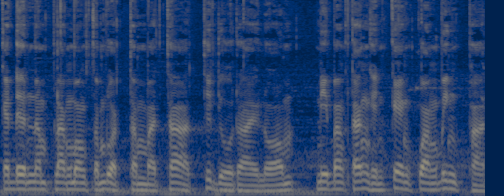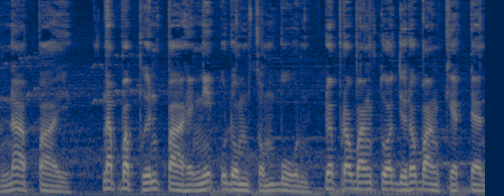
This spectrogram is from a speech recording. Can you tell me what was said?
แกเดินนำพลังมองสำรวจธรรมชาติที่อยู่รายล้อม มีบางครั้งเห็นแก้งกวางวิ่งผ่านหน้าไป นับว่าพื้นป่าแห่งนี้อุดมสมบูรณ์ด้วยประวางตัวอยู่ระหว่างเขตแดน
